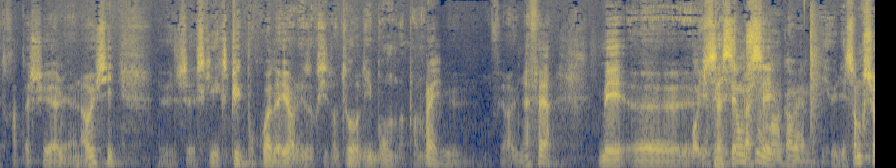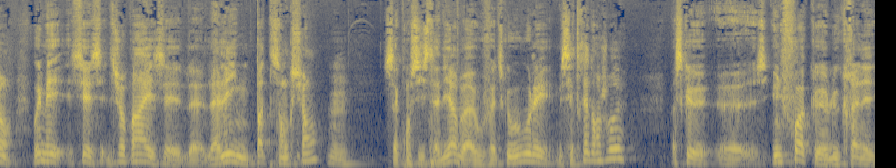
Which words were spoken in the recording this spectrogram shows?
être attachée à, la Russie. Euh, ce qui explique pourquoi d'ailleurs les Occidentaux ont dit bon, on va pas non plus faire une affaire. Mais euh, ça s'est passé. Hein, quand même. Il y a eu des sanctions. Oui, mais c'est toujours pareil. C'est la, ligne pas de sanctions. Hmm. Ça consiste à dire bah, vous faites ce que vous voulez. Mais c'est très dangereux. Parce que euh, une fois que l'Ukraine,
